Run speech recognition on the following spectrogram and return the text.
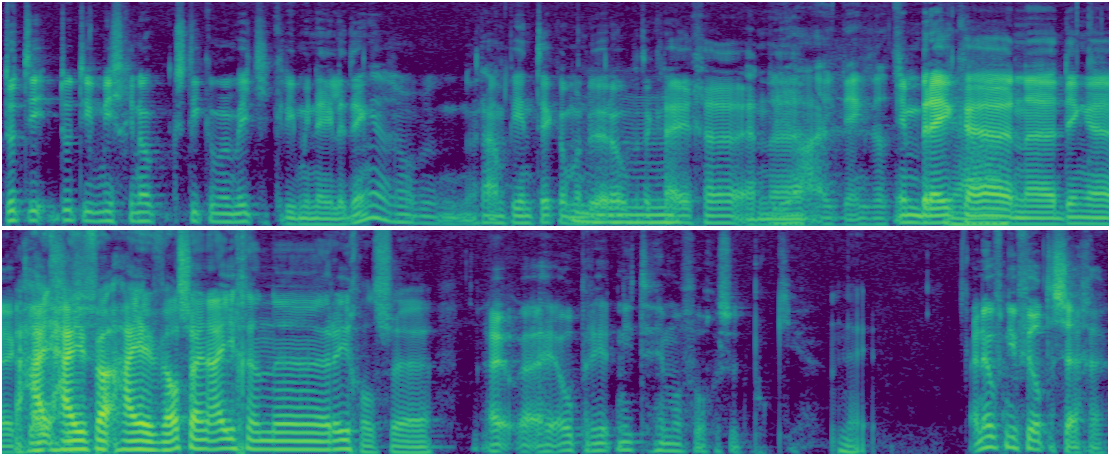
Doet hij, doet hij misschien ook stiekem een beetje criminele dingen? Zo een raampje intikken om een deur open te Mm. krijgen en eh, Ja, ik denk dat... inbreken Ja. en eh, dingen... Ja, hij, hij, heeft wel, hij heeft wel zijn eigen eh, regels. eh, Hij, hij opereert niet helemaal volgens het boekje. nee. En hij hoeft niet veel te zeggen.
